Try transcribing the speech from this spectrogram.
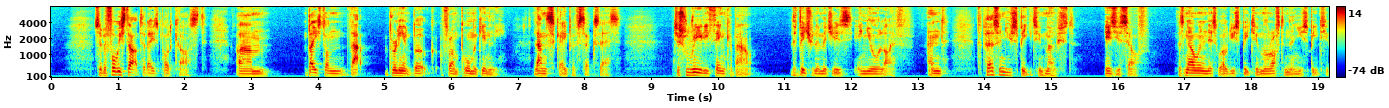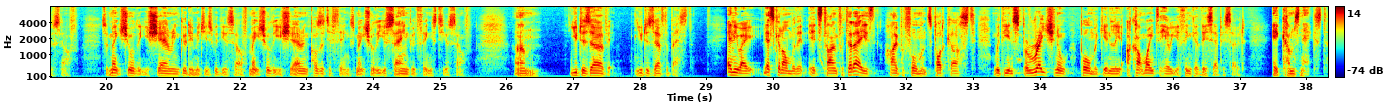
So before we start today's podcast, um, based on that brilliant book from Paul McGinley, Landscape of Success, just really think about the visual images in your life. And the person you speak to most is yourself. There's no one in this world you speak to more often than you speak to yourself. So make sure that you're sharing good images with yourself. Make sure that you're sharing positive things. Make sure that you're saying good things to yourself. Um, you deserve it. You deserve the best. Anyway, let's get on with it. It's time for today's high performance podcast with the inspirational Paul McGinley. I can't wait to hear what you think of this episode. It comes next.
